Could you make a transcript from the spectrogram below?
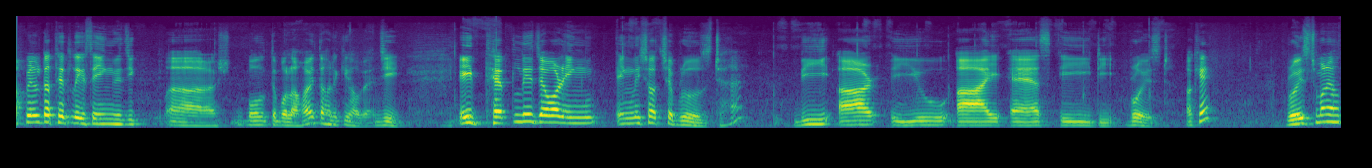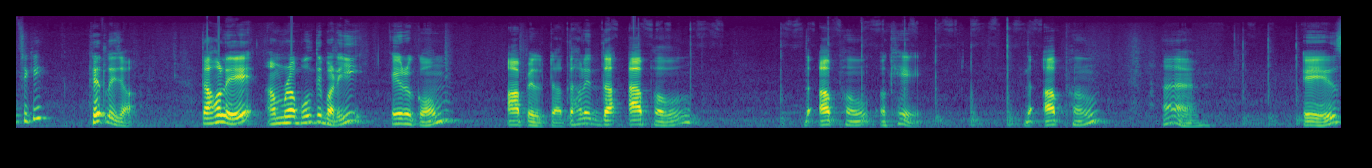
আপেলটা থেতলে গেছে, ইংরেজি বলতে বলা হয়, তাহলে কি হবে? জি। এই থেতলে যাওয়ার ইংলিশ হচ্ছে ব্রুজড হ্যাঁ? B R U I S E D bruised okay bruised মানে হচ্ছে কি? থেতলে যাওয়া। তাহলে আমরা বলতে পারি এরকম আপেলটা। তাহলে the apple the apple okay the apple হ্যাঁ is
